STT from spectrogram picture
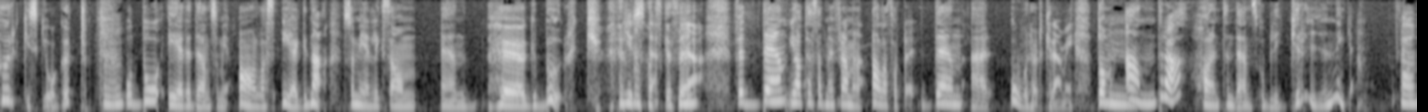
turkisk yoghurt. Mm. Och då är det den som är Arlas egna, som är liksom en hög burk. Just det. ska säga. För den, jag har testat mig fram mellan alla sorter, den är oerhört krämig. De Mm. andra har en tendens att bli gryniga. Ja,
